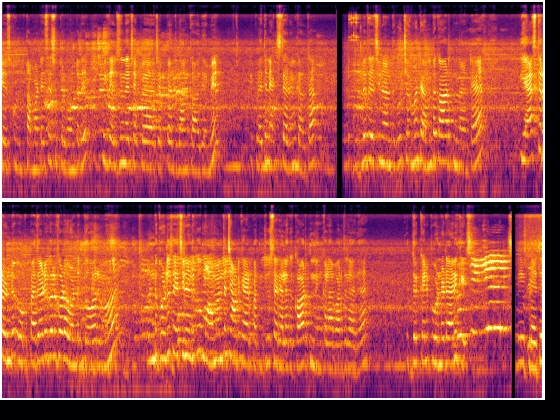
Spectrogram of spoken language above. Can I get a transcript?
చేసుకుంటాం టమాటా వేస్తే సూపర్గా ఉంటుంది. మీకు తెలిసిందే చెప్పే చెప్పేంత దాని కాదేమి. ఇప్పుడైతే నెక్స్ట్ చేయడానికి వెళ్తా. గుడ్లు తెచ్చినందుకు చెమట ఎంత కారుతుందంటే వేస్తే రెండు ఒక పది అడుగులు కూడా ఉండదు దూరము. రెండు గుడ్లు తెచ్చినందుకు మా అమ్మ అంతా చెమట కారిపోతుంది చూసారు ఎలాగ కారుతుంది ఇంకా అలా వరదలాగా. ఇద్దరు కలిపి ఉండడానికి. ఇప్పుడైతే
